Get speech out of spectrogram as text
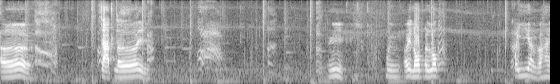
เออ จัดเลย นี่ มึงเอ้ยลบมันลบเปี้ยงก็ให้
